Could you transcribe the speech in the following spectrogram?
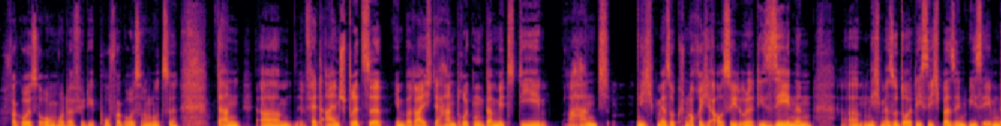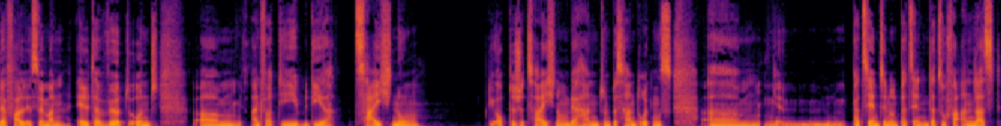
Vergrößerung oder für die Po-Vergrößerung nutze, dann ähm, Fett im Bereich der Handrücken, damit die Hand nicht mehr so knochig aussieht oder die Sehnen ähm, nicht mehr so deutlich sichtbar sind, wie es eben der Fall ist, wenn man älter wird und ähm, einfach die, die Zeichnung die optische Zeichnung der Hand und des Handrückens ähm, Patientinnen und Patienten dazu veranlasst,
